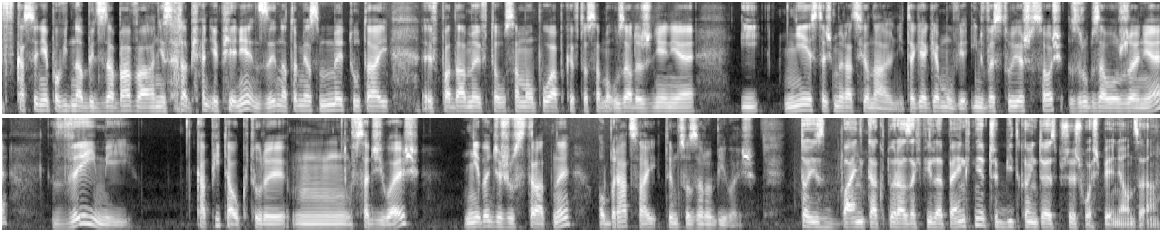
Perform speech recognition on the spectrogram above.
w kasynie powinna być zabawa, a nie zarabianie pieniędzy, natomiast my tutaj e, wpadamy w tą samą pułapkę, w to samo uzależnienie i nie jesteśmy racjonalni. Tak jak ja mówię, inwestujesz w coś, zrób założenie, wyjmij kapitał, który mm, wsadziłeś, nie będziesz już stratny, obracaj tym, co zarobiłeś. To jest bańka, która za chwilę pęknie, czy bitcoin to jest przyszłość pieniądza?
